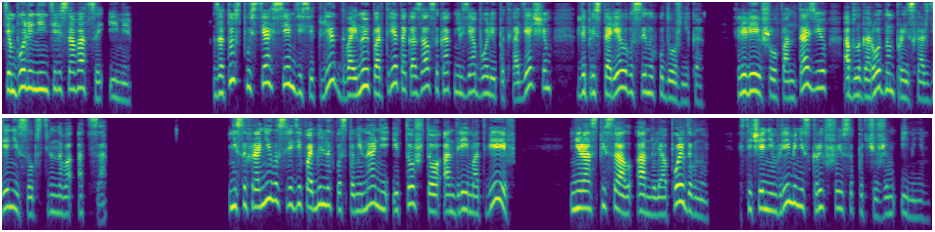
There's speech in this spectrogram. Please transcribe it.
тем более не интересоваться ими. Зато спустя 70 лет двойной портрет оказался как нельзя более подходящим для престарелого сына художника, лелеявшего фантазию о благородном происхождении собственного отца. Не сохранилось среди фамильных воспоминаний и то, что Андрей Матвеев не раз писал Анну Леопольдовну с течением времени скрывшуюся под чужим именем.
